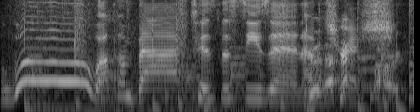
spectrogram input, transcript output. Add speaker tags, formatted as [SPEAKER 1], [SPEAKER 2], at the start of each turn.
[SPEAKER 1] Woo! Welcome back. Tis the season of Trish.
[SPEAKER 2] Sorry.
